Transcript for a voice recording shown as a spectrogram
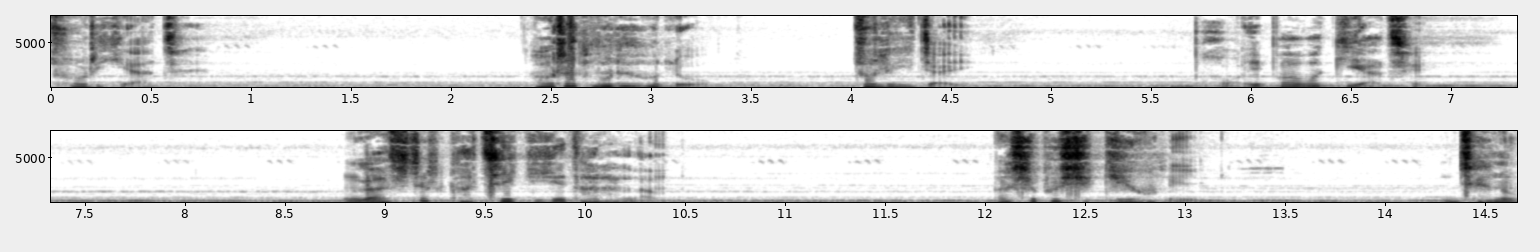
ছড়িয়ে আছে। হঠাৎ মনে হলো, চলেই যাই। ভয় পাওয়া কি আছে? গাছটার কাছে গিয়ে দাঁড়ালাম। আশেপাশে কেউ নেই। যেন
